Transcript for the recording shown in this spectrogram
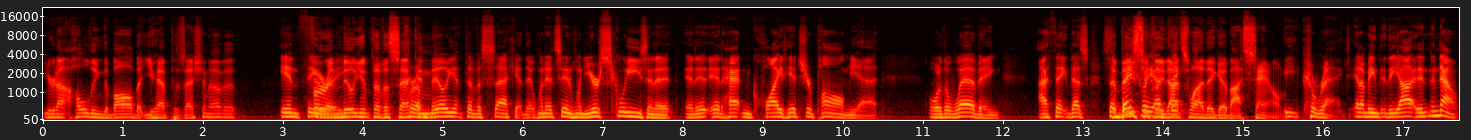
you're not holding the ball, but you have possession of it in theory for a millionth of a second. for a millionth of a second that when it's in when you're squeezing it and it, it hadn't quite hit your palm yet or the webbing i think that's so, so basically, basically, that's think, why they go by sound. correct and i mean the, the uh, now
